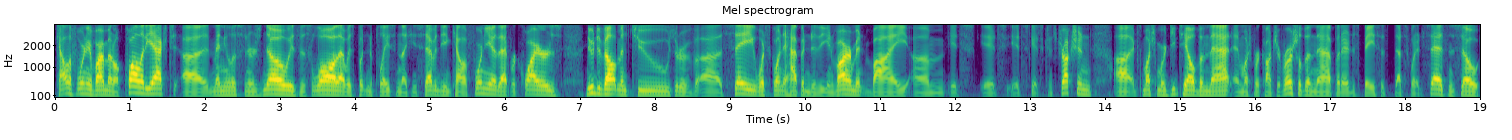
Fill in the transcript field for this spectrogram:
California Environmental Quality Act, uh, many listeners know, is this law that was put into place in 1970 in California that requires new development to sort of uh, say what's going to happen to the environment by um, its, its, its, its construction. Uh, it's much more detailed than that and much more controversial than that, but at its base, that's what it says. And so,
